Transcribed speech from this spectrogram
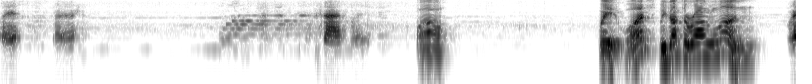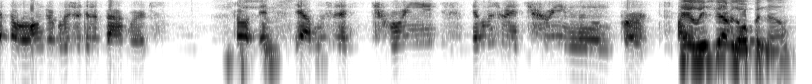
wait, wait. Exactly. Wow. Wait, what? We got the wrong one. We got the wrong door. Lucia did it backwards. So It's so- it's yeah. Lucia did tree. Yeah, Lucia did tree, moon, bird. Hey, at least we have it open now.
